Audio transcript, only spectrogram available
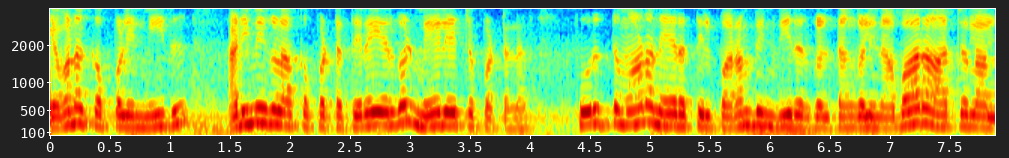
யவனக் கப்பலின் மீது அடிமைகளாக்கப்பட்ட திரையர்கள் மேலேற்றப்பட்டனர். பொருத்தமான நேரத்தில் பரம்பின் வீரர்கள் தங்களின் அபார ஆற்றலால்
